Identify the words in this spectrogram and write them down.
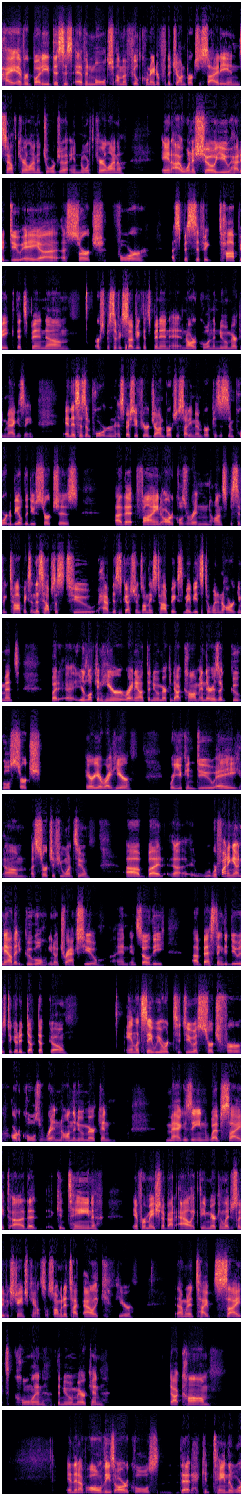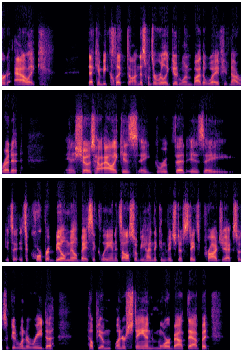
Hi, everybody. This is Evan Mulch. I'm a field coordinator for the John Birch Society in South Carolina, Georgia, and North Carolina. And I want to show you how to do a, uh, a search for a specific topic that's been, um, or specific subject that's been in an article in the New American Magazine. And this is important, especially if you're a John Birch Society member, because it's important to be able to do searches uh, that find articles written on specific topics. And this helps us to have discussions on these topics. Maybe it's to win an argument. But uh, you're looking here right now at the newamerican.com, and there is a Google search area right here where you can do a, um, a search if you want to. Uh, but uh, we're finding out now that Google, you know, tracks you, and and so the uh, best thing to do is to go to DuckDuckGo and let's say we were to do a search for articles written on the New American Magazine website uh, that contain information about ALEC, the American Legislative Exchange Council. So I'm going to type ALEC here, and I'm going to type site colon the New American dot com, and then I have all these articles that contain the word ALEC that can be clicked on. This one's a really good one, by the way, if you've not read it. And it shows how ALEC is a group that is a it's a it's a corporate bill mill basically, and it's also behind the Convention of States project. So it's a good one to read to help you understand more about that. But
